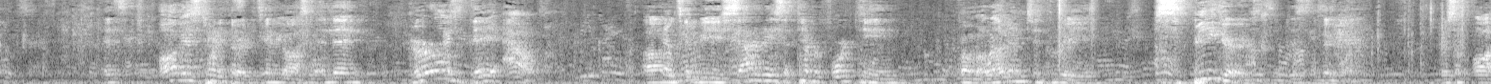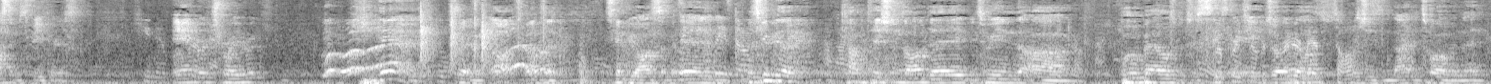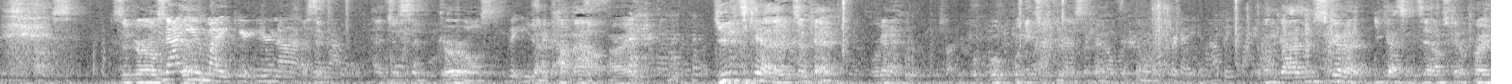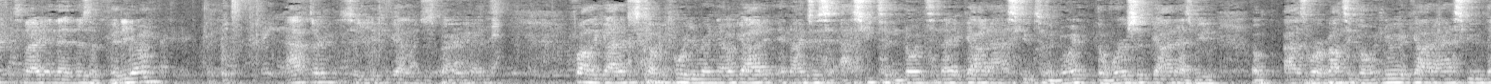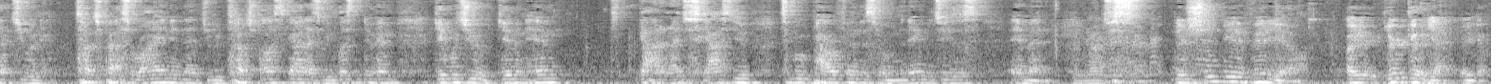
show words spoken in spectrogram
It's August 23rd. It's gonna be awesome. And then Girls Day Out. Um, it's gonna be Saturday, September 14th, from 11 to 3. Speakers. This is the big one. There's some awesome speakers. Amber Trader. Him! Trader. Oh, it's about to, it's gonna be awesome. And Please don't. there's gonna be like competitions all day between the um, Bluebells, which is six to eight, service Joy prayer. Bells, which is nine to twelve, and then us. So girls. Not you, Mike. You're, you're I not. You're said, not. I just said girls. But you You gotta come out, all right? Get it together. It's okay. We're gonna. We'll, we'll, we'll get you through this. Okay. Don't worry. Forget it. I'll be fine. And guys, I'm just gonna, you guys can say, I'm just gonna pray for tonight, and then there's a video after, so if you guys would just bow your heads. Father God, I just come before you right now, God, and I just ask you to anoint tonight, God. I ask you to anoint the worship, God, as we, uh, as we're about to go into it, God. I ask you that you would touch Pastor Ryan and that you would touch us, God, as we listen to him. Give what you have given him, God, and I just ask you to move powerfully in this room. In the name of Jesus, Amen. Just there should be a video. Oh, you're, you're good. Yeah, there you go.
